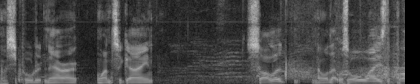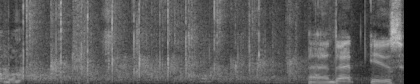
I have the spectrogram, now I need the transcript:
Oh, she pulled it narrow once again. Solid. No, that was always the problem. And that is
